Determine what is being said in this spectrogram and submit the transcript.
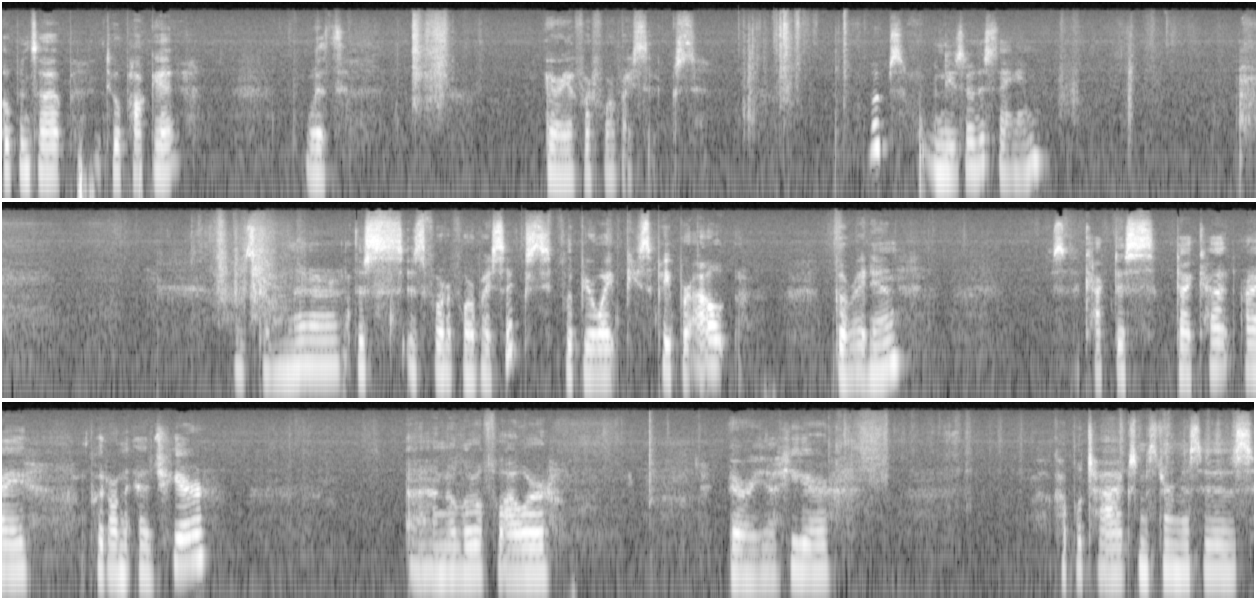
Opens up to a pocket with area for 4 by 6 Whoops, and these are the same. Go in there. This is for a 4x6. Flip your white piece of paper out. Go right in. This is a cactus die cut I put on the edge here. And a little flower area here. A couple tags, Mr. and Mrs.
